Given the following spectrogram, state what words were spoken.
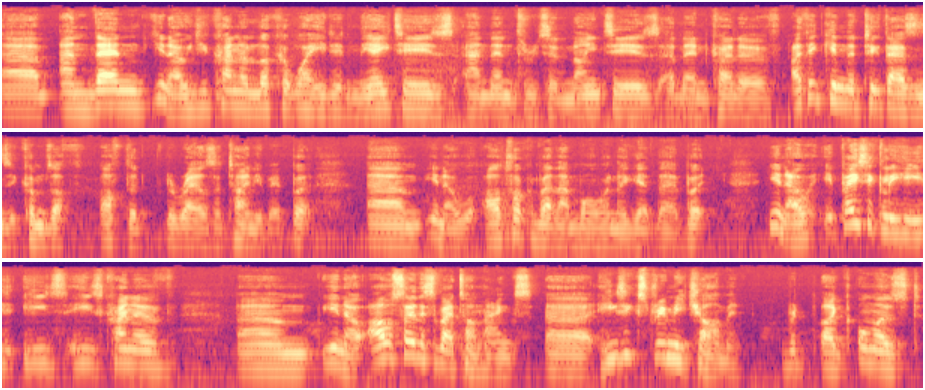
Um, and then you know, you kind of look at what he did in the '80s, and then through to the '90s, and then kind of I think in the 2000s it comes off off the, the rails a tiny bit, but um, you know, I'll talk about that more when I get there. But you know, it, basically he, he's he's kind of um, you know, I'll say this about Tom Hanks: uh, he's extremely charming, ri- like almost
